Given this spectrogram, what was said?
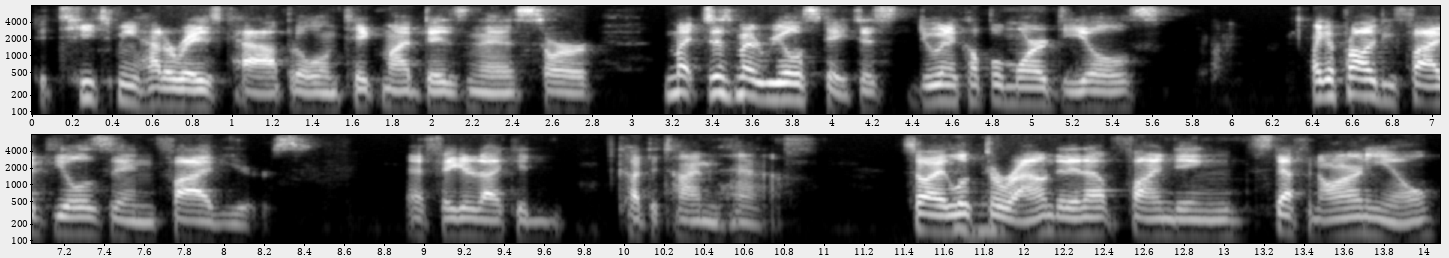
to teach me how to raise capital and take my business or my, just my real estate, just doing a couple more deals, I could probably do five deals in five years. I figured I could cut the time in half. So I looked mm-hmm. around and ended up finding Stefan Aarnio,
